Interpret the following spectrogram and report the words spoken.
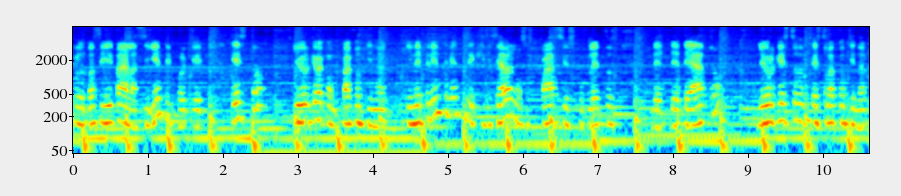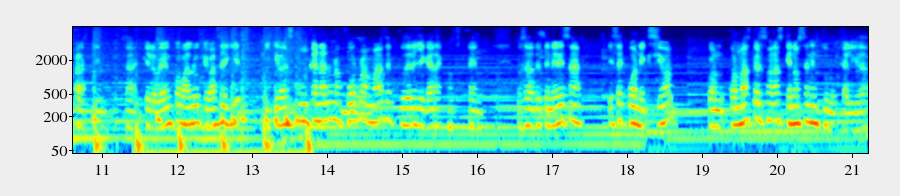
pues va a seguir para la siguiente porque esto yo creo que va a, continuar. Independientemente de que se abran los espacios completos de, teatro, yo creo que esto, esto va a continuar para siempre. O sea, que lo vean como algo que va a seguir y que va a un canal, una forma más de poder llegar a con su gente. O sea, de tener esa, esa conexión con, con más personas que no están en tu localidad.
